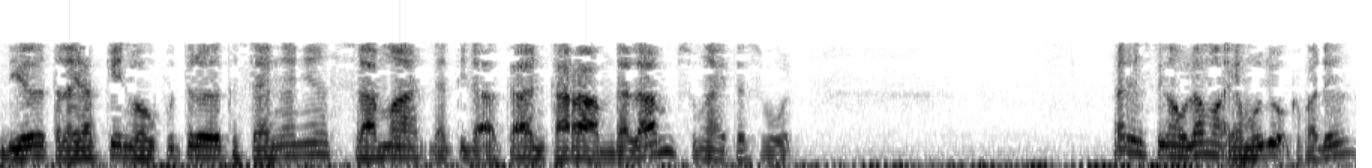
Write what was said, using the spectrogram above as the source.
dia telah yakin bahawa putera kesayangannya selamat dan tidak akan karam dalam sungai tersebut. Ada setengah ulama yang merujuk kepada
